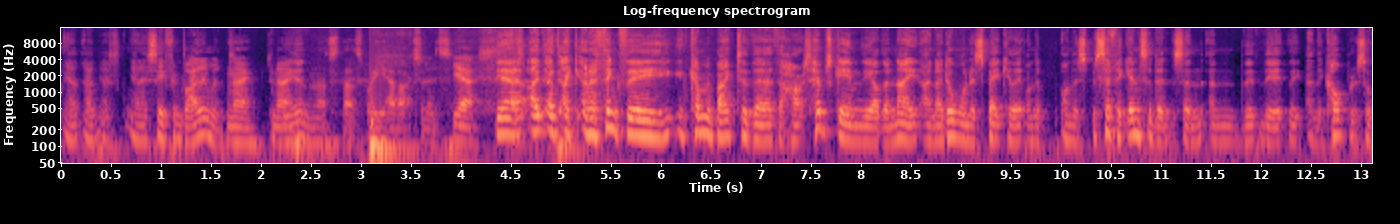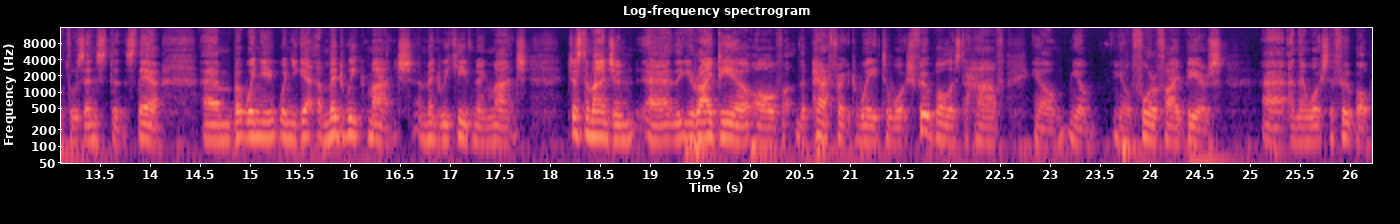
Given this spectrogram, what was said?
in a, in a safe environment. No, to no, be in. and that's that's where you have accidents. Yeah, Yeah, I, I, I, and I think the coming back to the the Hearts Hibs game the other night, and I don't want to speculate on the on the specific incidents and and the, the, the and the culprits of those incidents there, um, but when you when you get a midweek match, a midweek evening match. Just imagine uh, that your idea of the perfect way to watch football is to have, you know, you know, you know, four or five beers, uh, and then watch the football.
